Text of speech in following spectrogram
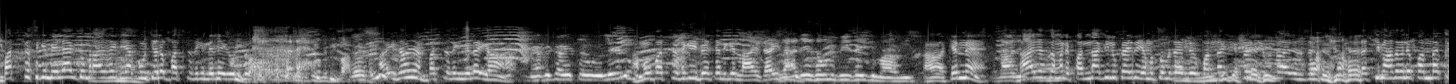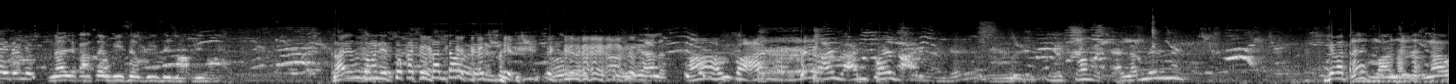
बत्तीस की मिलेगी तुम राजा यहाँ पूछ रहे बत्तीस की मिलेगी उनको। बत्तीस की मिलेगी हाँ। हम बत्तीस की बेचने के लायक आई राजेश ने बीस ही की। मांगी हाँ कितने? राजेश। मैंने पंद्रह किलो कह दी हम तुम पंद्रह किलो कह दी राजेश। लक्ष्मी माधव ने पंद्रह कह दी ना कहते हैं बीस बीस ही मांगी राजेश तो मैंने तो कच्चे करता हाँ ये बता लाओ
